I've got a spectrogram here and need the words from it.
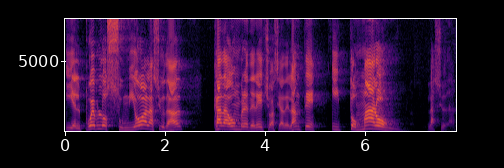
y el pueblo sumió a la ciudad cada hombre derecho hacia adelante y tomaron la ciudad.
